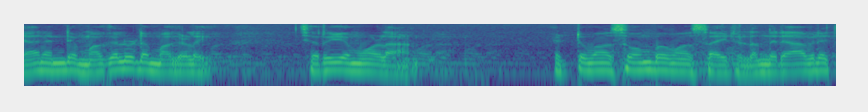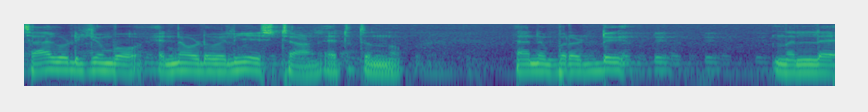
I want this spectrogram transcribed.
ഞാൻ എന്റെ മകളുടെ മകൾ ചെറിയ മോളാണ്. എട്ട് മാസം ഒമ്പത് മാസമായിട്ടുള്ള. അന്ന് രാവിലെ ചായ കുടിക്കുമ്പോൾ എന്നോട് വലിയ ഇഷ്ടമാണ് ഏറ്റത്തുന്നു ഞാൻ ബ്രെഡ് നല്ല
